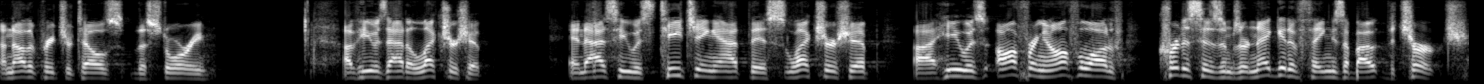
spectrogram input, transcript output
Another preacher tells the story of he was at a lectureship and as he was teaching at this lectureship, uh, he was offering an awful lot of criticisms or negative things about the church.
